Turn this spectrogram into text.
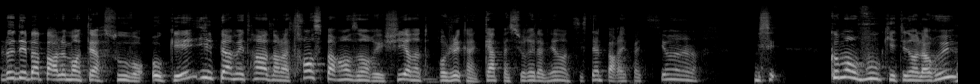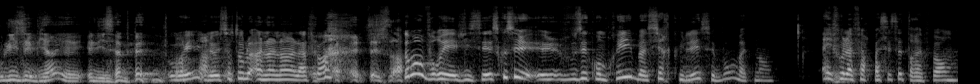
Le débat parlementaire s'ouvre. OK. Il permettra dans la transparence d'enrichir notre projet qu'un cap assurer l'avenir de notre système par répartition. Mais c'est comment vous qui étiez dans la rue Vous lisez bien, Elisabeth. Oui, le- surtout le 1 à la fin. c'est ça. Comment vous réagissez Est-ce que c'est, euh, je vous ai compris, bah, circuler, c'est bon maintenant Eh, Il faut la faire passer cette réforme.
